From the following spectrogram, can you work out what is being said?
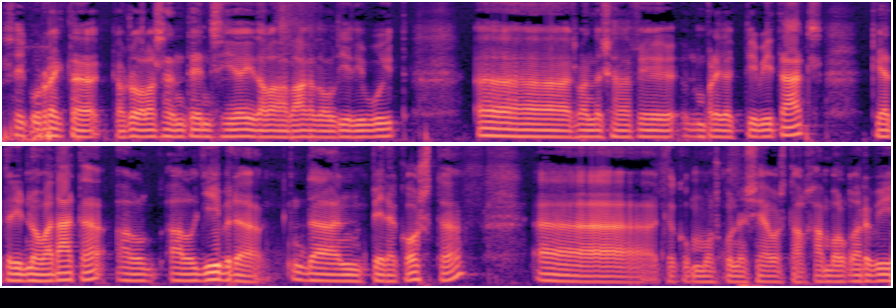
Sí, correcte. A causa de la sentència i de la vaga del dia 18 eh, es van deixar de fer un parell d'activitats que ja tenim nova data, el, el llibre d'en Pere Costa, eh, que com molts coneixeu està al Humboldt Garbí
